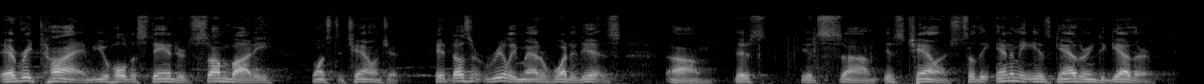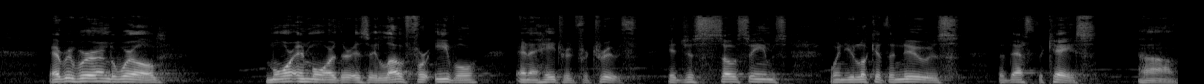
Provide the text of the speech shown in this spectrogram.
Every time you hold a standard, somebody wants to challenge it. It doesn't really matter what it is. Um, it's, it's, um, it's challenged. So the enemy is gathering together. Everywhere in the world, more and more, there is a love for evil and a hatred for truth. It just so seems when you look at the news that that's the case. Um,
